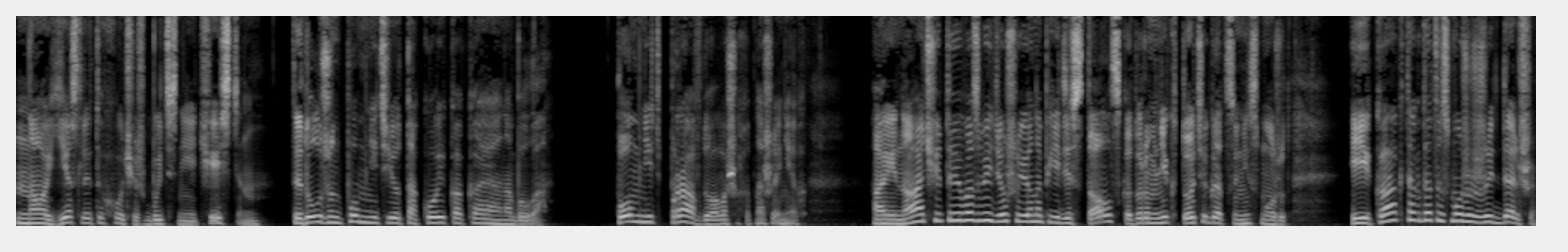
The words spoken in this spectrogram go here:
Но если ты хочешь быть с ней честен, ты должен помнить ее такой, какая она была. Помнить правду о ваших отношениях. А иначе ты возведешь ее на пьедестал, с которым никто тягаться не сможет. И как тогда ты сможешь жить дальше?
